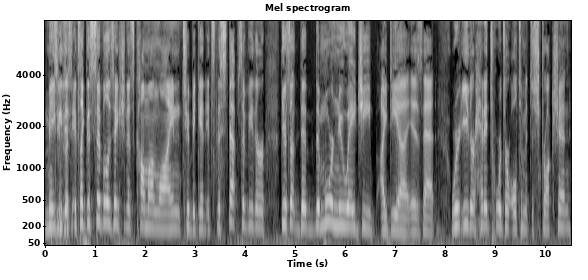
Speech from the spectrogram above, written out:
maybe this like- it's like the civilization has come online to begin it's the steps of either there's a the, the more new agey idea is that we're either headed towards our ultimate destruction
